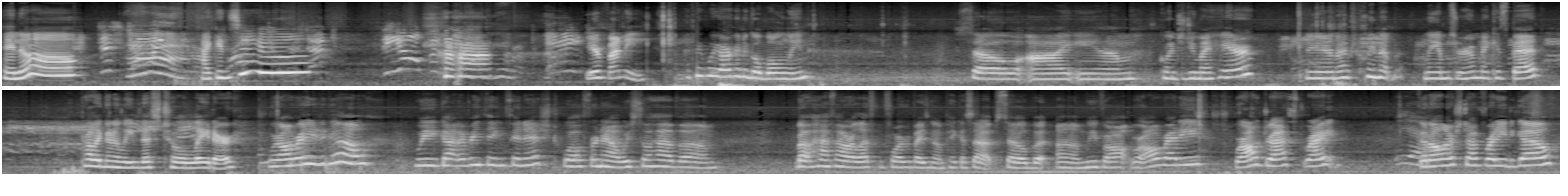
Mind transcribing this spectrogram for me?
Hello. I can see you. You're funny. I think we are going to go bowling. So I am going to do my hair. And I have to clean up Liam's room, make his bed. Probably going to leave this till later. We're all ready to go. We got everything finished. Well, for now, we still have um, about half hour left before everybody's going to pick us up. So, but um, we've all, we're all ready. We're all dressed, right? Yeah. Got all our stuff ready to go.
